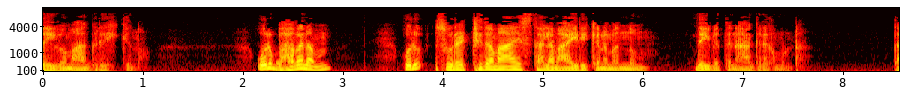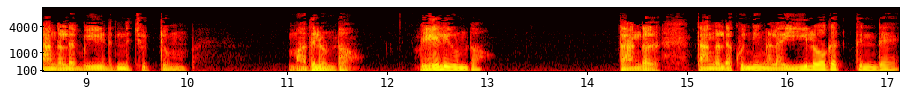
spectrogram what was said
ദൈവം ആഗ്രഹിക്കുന്നു. ഒരു ഭവനം ഒരു സുരക്ഷിതമായ സ്ഥലമായിരിക്കണമെന്നും ദൈവത്തിന് ആഗ്രഹമുണ്ട്. താങ്കളുടെ വീടിന് ചുറ്റും മതിലുണ്ടോ? വേലിയുണ്ടോ? താങ്കൾ താങ്കളുടെ കുഞ്ഞുങ്ങളെ ഈ ലോകത്തിന്റെ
